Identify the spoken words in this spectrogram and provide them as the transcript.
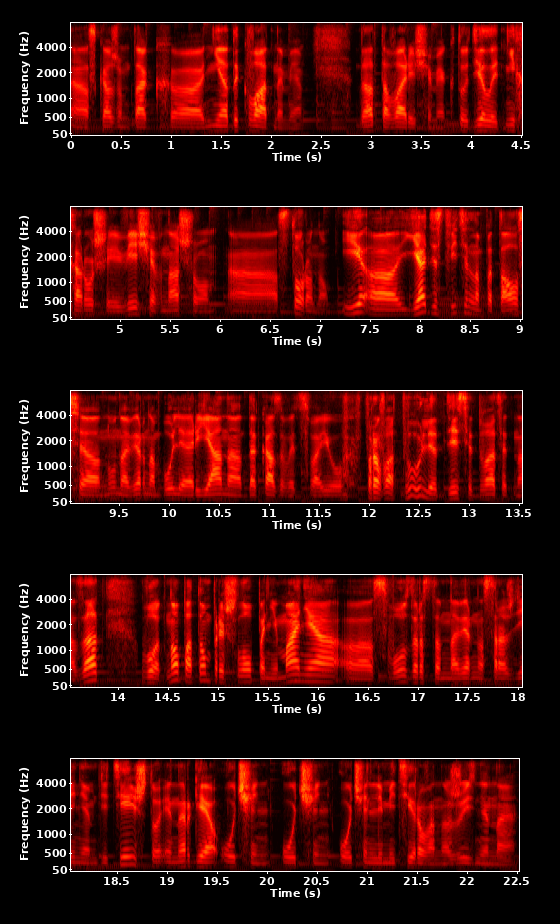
а, скажем так, а, неадекватными да, товарищами, кто делает нехорошие вещи в нашу э, сторону. И э, я действительно пытался, ну, наверное, более рьяно доказывать свою правоту лет 10-20 назад, вот, но потом пришло понимание э, с возрастом, наверное, с рождением детей, что энергия очень-очень-очень лимитирована, жизненная.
